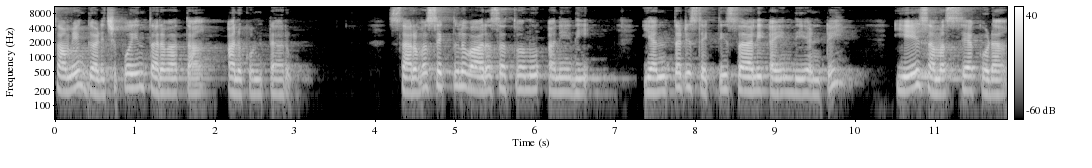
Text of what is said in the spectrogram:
సమయం గడిచిపోయిన తర్వాత అనుకుంటారు. సర్వశక్తుల వారసత్వము అనేది ఎంతటి శక్తిశాలి అయింది అంటే ఏ సమస్య కూడా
